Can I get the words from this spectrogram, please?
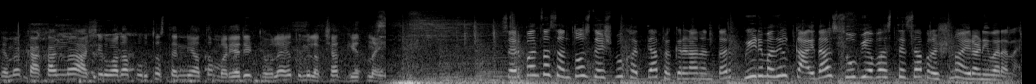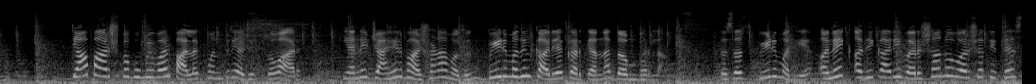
त्यामुळे काकांना आशीर्वादापुरतंच त्यांनी आता मर्यादित ठेवलं हे तुम्ही लक्षात घेत नाही. सरपंच संतोष देशमुख हत्या प्रकरणानंतर बीडमधील कायदा सुव्यवस्थेचा प्रश्न ऐरणीवर आलाय. त्या पार्श्वभूमीवर पालकमंत्री अजित पवार यांनी जाहीर भाषणामधून बीडमधील कार्यकर्त्यांना दम भरला. तसंच बीडमध्ये अनेक अधिकारी वर्षानुवर्ष तिथेच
